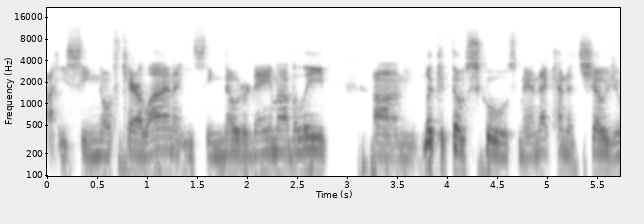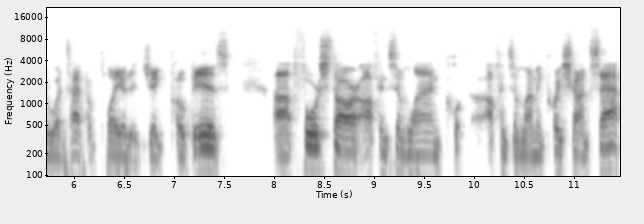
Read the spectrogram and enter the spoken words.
Uh, he's seen North Carolina. He's seen Notre Dame, I believe. Um, look at those schools, man. That kind of shows you what type of player that Jake Pope is. Uh, four-star offensive line offensive lineman Quayshawn Sapp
